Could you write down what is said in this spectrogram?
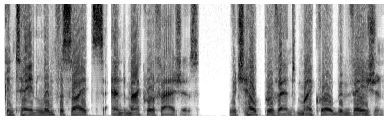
contain lymphocytes and macrophages, which help prevent microbe invasion.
